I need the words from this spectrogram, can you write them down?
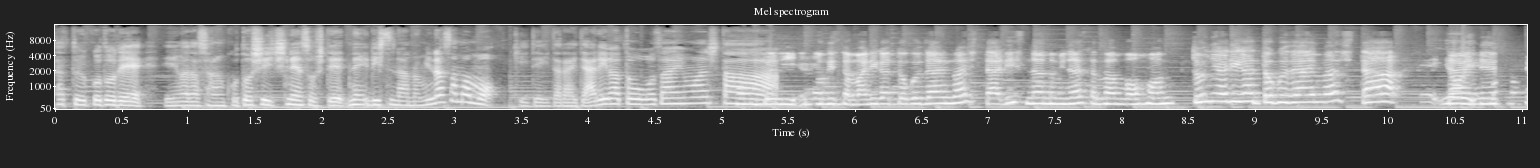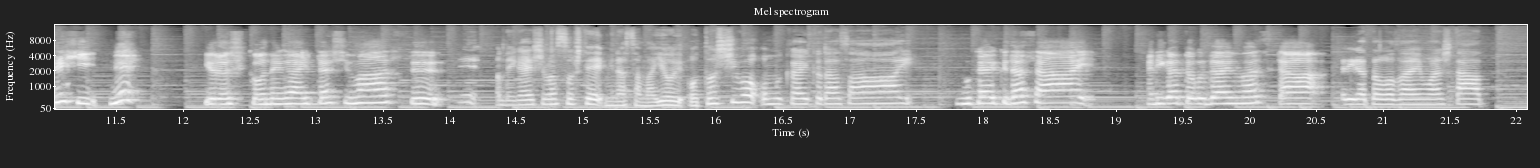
さあ、ということで、えー、和田さん、今年1年、そしてね、リスナーの皆様も聞いていただいてありがとうございました。本当に、山口様ありがとうございました。リスナーの皆様も本当にありがとうございました。来年ぜひね、よろしくお願いいたします。ね、お願いします。そして皆様良いお年をお迎えください。お迎えください。ありがとうございました。ありがとうございました。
